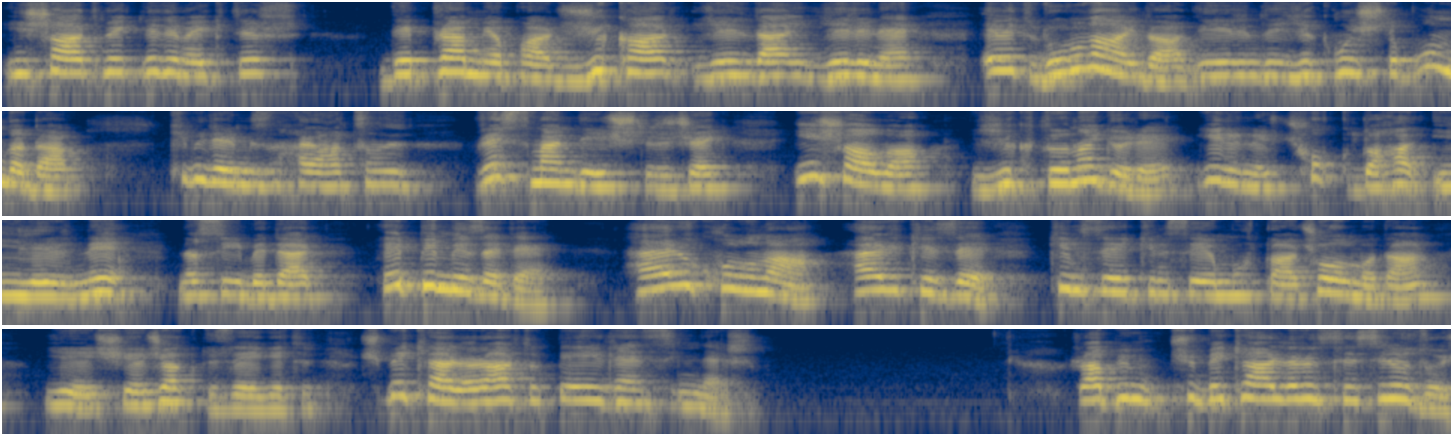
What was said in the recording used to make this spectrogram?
inşa etmek ne demektir? Deprem yapar, yıkar yeniden yerine. Evet Dolunay'da diğerinde yıkmıştı. Bunda da kimilerimizin hayatını resmen değiştirecek. İnşallah yıktığına göre yerine çok daha iyilerini nasip eder. Hepimize de her kuluna, herkese, kimseye kimseye muhtaç olmadan yaşayacak düzeye getir. Şu bekarlar artık bir evlensinler. Rabbim şu bekarların sesini duy.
